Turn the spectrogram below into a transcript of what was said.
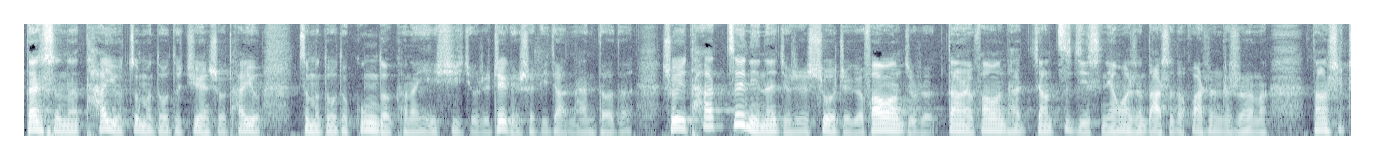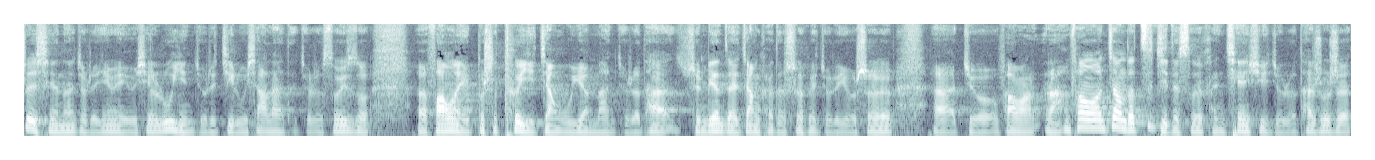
但是呢，他有这么多的眷属，他有这么多的功德，可能也许就是这个是比较难得的。所以他这里呢，就是说这个法王，就是当然法王他讲自己是莲花生大师的化身的时候呢，当时这些呢，就是因为有些录音就是记录下来的，就是所以说，呃，法王也不是特意讲无圆满，就是他顺便在讲课的时候，就是有时候，呃，就法王，然后法王讲到自己的时候很谦虚，就是他说是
